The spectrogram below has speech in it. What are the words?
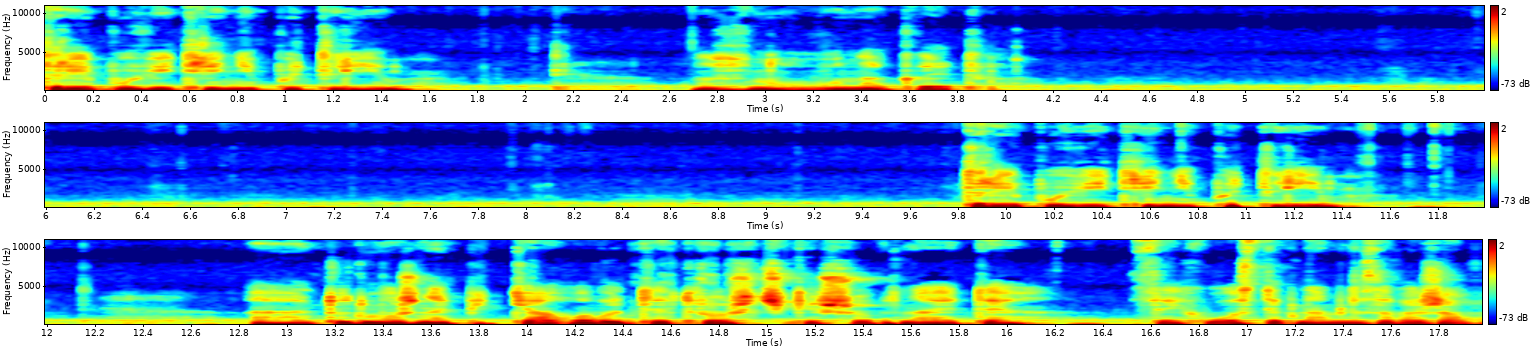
Три повітряні петлі, знову накид. Три повітряні петлі. Е, Тут можна підтягувати трошечки, щоб, знаєте, цей хвостик нам не заважав.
